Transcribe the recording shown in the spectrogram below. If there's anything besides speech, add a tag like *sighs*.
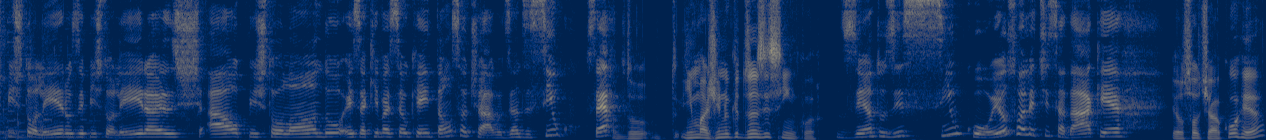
pistoleiros e pistoleiras, ao Pistolando. Esse aqui vai ser o que então, seu Thiago? 205, certo? Do, do, imagino que 205. 205. Eu sou a Letícia Dacker. Eu sou o Thiago Corrêa.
